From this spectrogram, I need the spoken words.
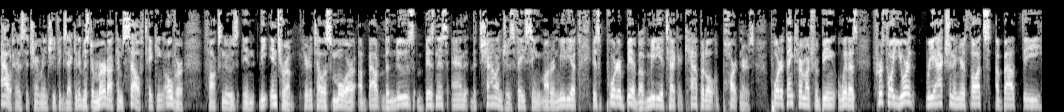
out as the chairman and chief executive. Mr. Murdoch himself taking over Fox News in the interim. Here to tell us more about the news business and the challenges facing modern media is Porter Bibb of Mediatech Capital Partners. Porter, thanks very much for being with us. First of all, your reaction and your thoughts about the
